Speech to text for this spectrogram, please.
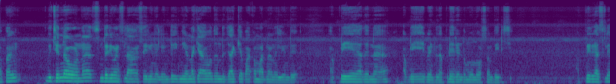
அப்போ இது சின்ன உடனே சுந்தரி மனசில் ஆ சரி இல்லைண்டு இனி என்னைக்காவது இந்த ஜாக்கியை பார்க்க மாட்டேன் இல்லைண்டு அப்படியே அது என்ன அப்படியே போயிட்டுது. அப்படியே ரெண்டு மூணு வருஷம் போயிடுச்சு அப்படி இருக்காச்சில்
